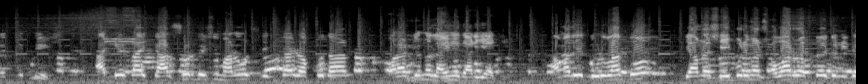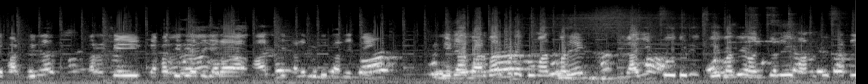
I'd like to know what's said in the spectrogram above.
নেতৃত্বে আজকের প্রায় চারশোর বেশি মানুষ শিক্ষায় রক্তদান করার জন্য লাইনে দাঁড়িয়ে আছে। আমাদের দুর্ভাগ্য যে আমরা সেই পরিমাণ সবার রক্ত হয়তো নিতে পারছি না, কারণ সেই ক্যাপাসিটি আছে যারা আজকে কালে তাদের নেই। যেটা বারবার করে প্রমাণ করে রাজীব চৌধুরী যেভাবে অঞ্চলের মানুষের সাথে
